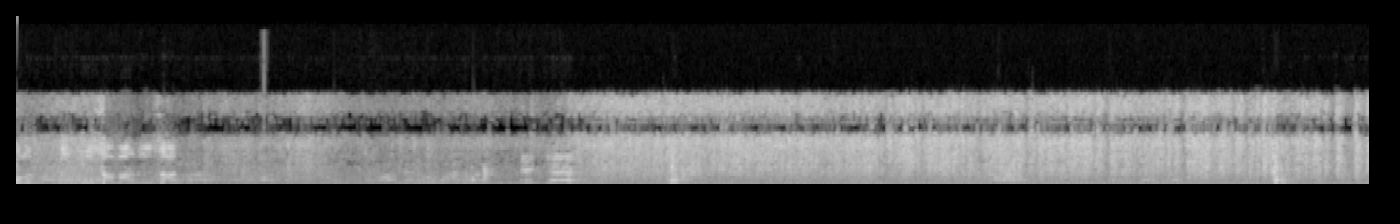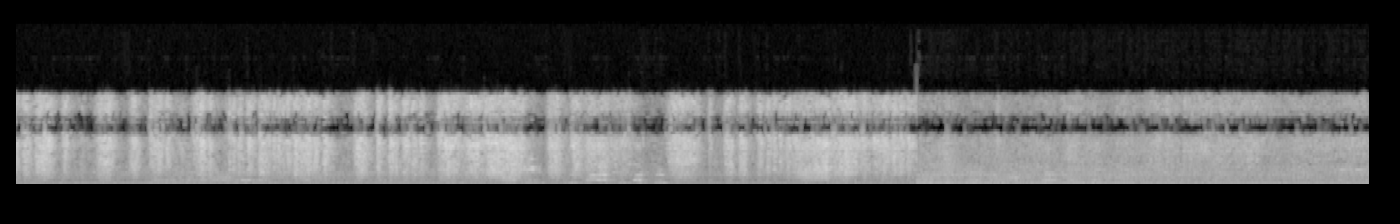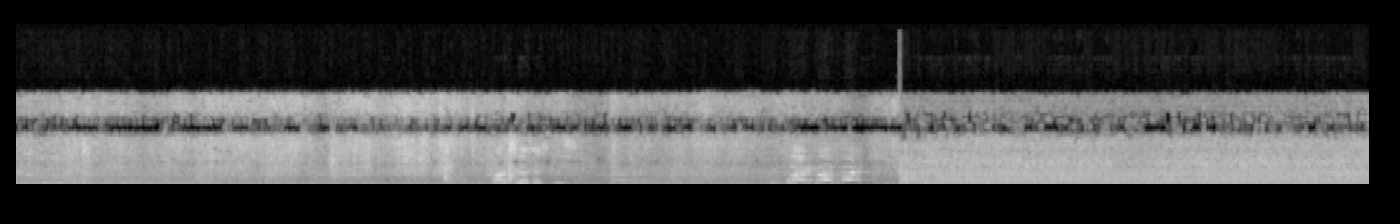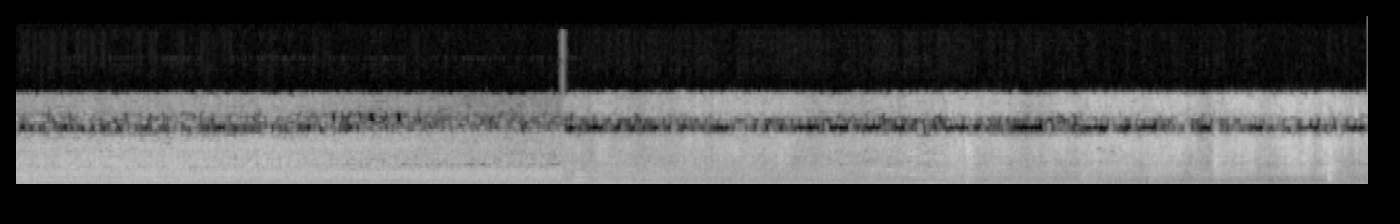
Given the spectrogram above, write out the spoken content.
Oğlum insan var mı insan? Ekle. Karşıya geçmiş. İsmail kalk be.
